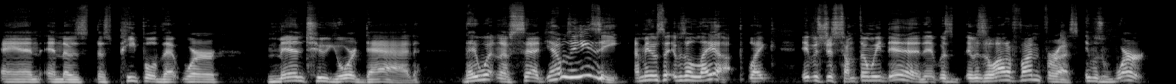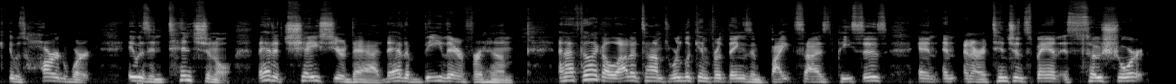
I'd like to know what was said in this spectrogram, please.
and and those those people that were men to your dad, they wouldn't have said, "Yeah, it was easy." I mean, it was it was a layup. Like it was just something we did. It was it was a lot of fun for us. It was work. It was hard work. It was intentional. They had to chase your dad. They had to be there for him. And I feel like a lot of times we're looking for things in bite-sized pieces and, and, and our attention span is so short.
